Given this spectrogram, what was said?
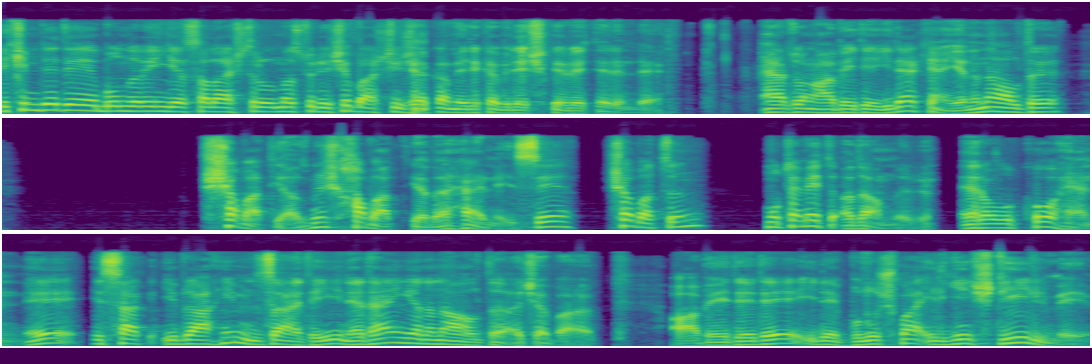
Ekim'de de bunların yasalaştırılma süreci başlayacak Amerika Birleşik Devletleri'nde. Erdoğan ABD'ye giderken yanına aldı Şabat yazmış. Habat ya da her neyse. Şabat'ın mutemet adamları Erol Cohen'le İshak İbrahimzade'yi neden yanına aldı acaba? ABD'de ile buluşma ilginç değil mi?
